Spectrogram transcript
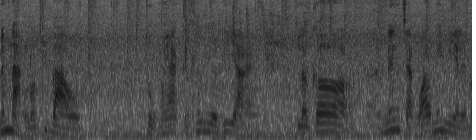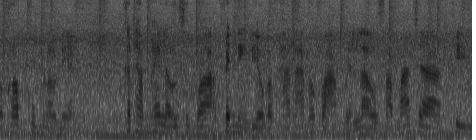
น้ำหนักรถที่เบาถูกไหมฮะกับเครื่องยนต์ที่ใหญ่ แล้วก็เนื่องจากว่าไม่มีอะไรมาครอบคลุมเราเนี่ยก็ทำให้เรารู้สึกว่าเป็นหนึ่งเดียวกับพาหนะมากกว่าเหมือนเราสามารถจะฟีล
